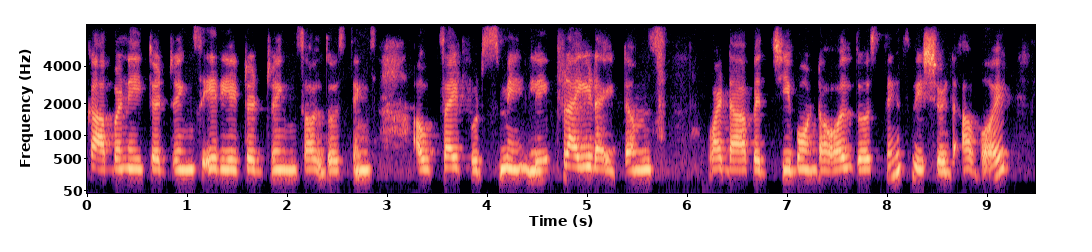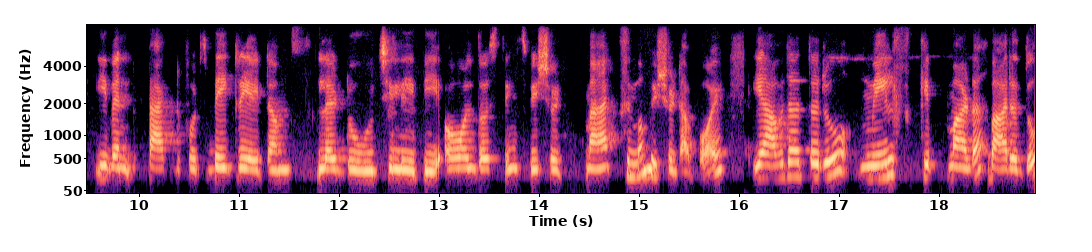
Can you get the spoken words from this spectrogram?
carbonated drinks aerated drinks all those things outside foods mainly fried items vada bhaji bonda all those things we should avoid even packed foods bakery items laddu jalebi all those things we should maximum we should avoid. ಯಾವ್ದಾದರೂ ಮೀಲ್ ಸ್ಕಿಪ್ ಮಾಡಬಾರದು.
